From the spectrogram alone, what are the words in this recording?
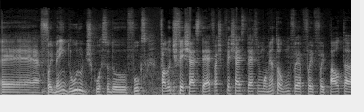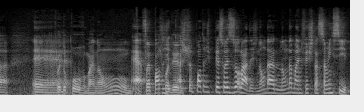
é, foi bem duro o discurso do Fux. Falou de fechar a STF. Acho que fechar a STF em momento algum foi, foi, foi pauta. É, Foi do povo, mas não. é, foi pauta de, acho que foi pauta de pessoas isoladas, não da, não da manifestação em si.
